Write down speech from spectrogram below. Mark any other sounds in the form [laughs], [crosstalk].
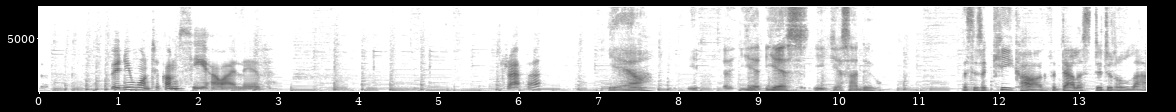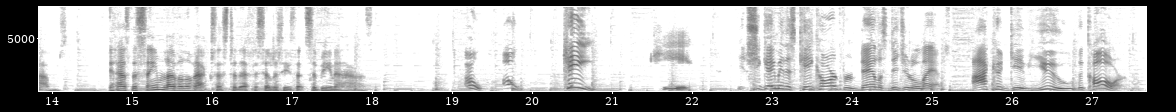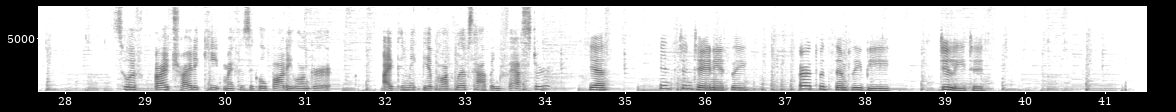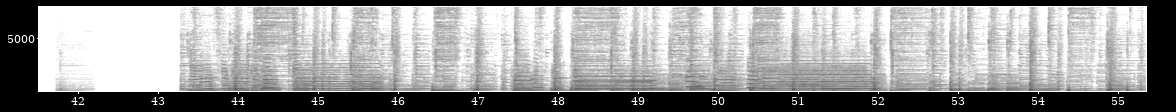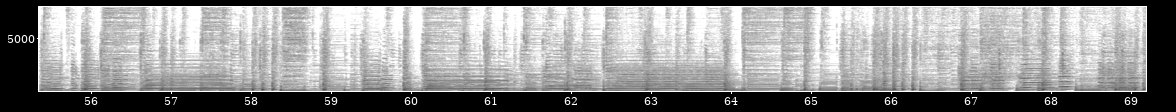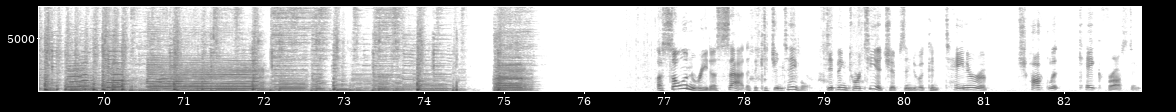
Would you want to come see how I live? Trapper? Yeah. Y- uh, y- yes. Y- yes, I do. This is a key card for Dallas Digital Labs. It has the same level of access to their facilities that Sabina has. Oh, oh, key! Key? She gave me this key card for Dallas Digital Labs. I could give you the card. So if I try to keep my physical body longer, I can make the apocalypse happen faster? Yes, instantaneously. Earth would simply be deleted. A sullen Rita sat at the kitchen table, dipping tortilla chips into a container of chocolate cake frosting.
